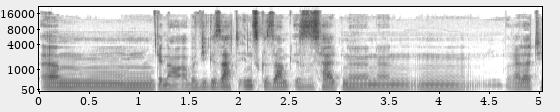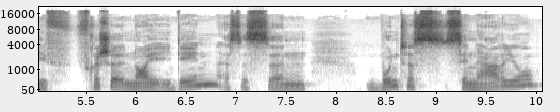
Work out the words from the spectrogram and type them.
Ähm, genau, aber wie gesagt, insgesamt ist es halt eine, eine, eine relativ frische neue Ideen. Es ist ein buntes Szenario.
